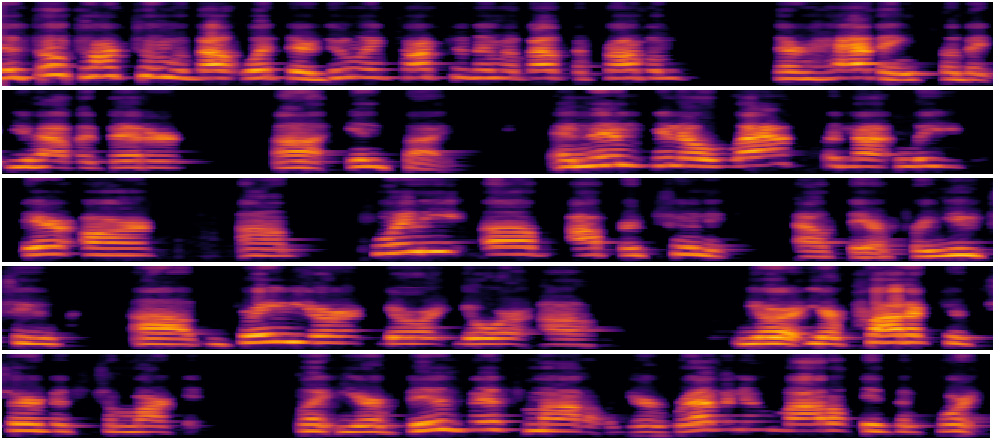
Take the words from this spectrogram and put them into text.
just don't talk to them about what they're doing. Talk to them about the problems they're having so that you have a better uh, insight. And then, you know, last but not least, there are um, plenty of opportunities out there for you to uh, bring your your your uh, your your product or service to market but your business model, your revenue model is important.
